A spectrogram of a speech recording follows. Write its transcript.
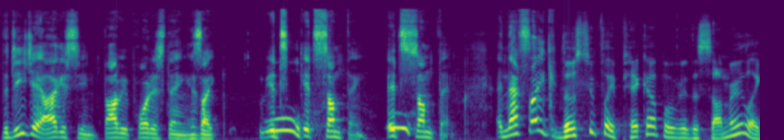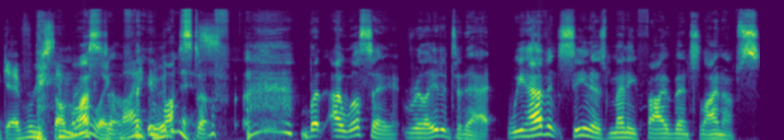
The DJ Augustin Bobby Portis thing is like it's Ooh. it's something. It's Ooh. something. And that's like those two play pickup over the summer, like every summer. like have. my they goodness. But I will say, related to that, we haven't seen as many five bench lineups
